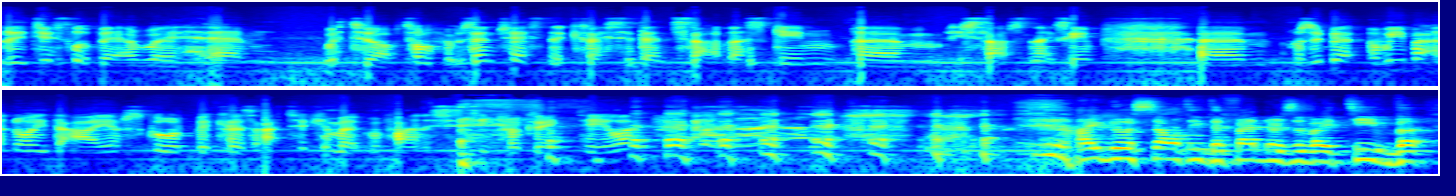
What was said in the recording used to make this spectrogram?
they just look better with. Um, with two up top. It was interesting that Chris didn't start this game. Um, he starts the next game. Um, I was a bit a wee bit annoyed that Ajer scored because I took him out in fantasy team for Greg Taylor. I know Celtic defenders in my team, but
